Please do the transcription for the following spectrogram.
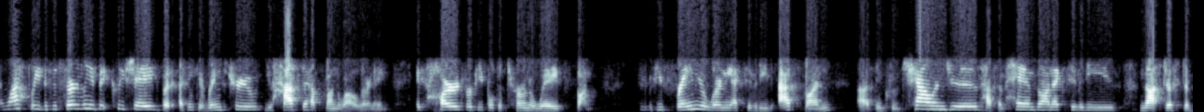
And lastly, this is certainly a bit cliched, but I think it rings true. You have to have fun while learning it's hard for people to turn away fun. If you frame your learning activities as fun, uh, include challenges, have some hands-on activities, not just a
